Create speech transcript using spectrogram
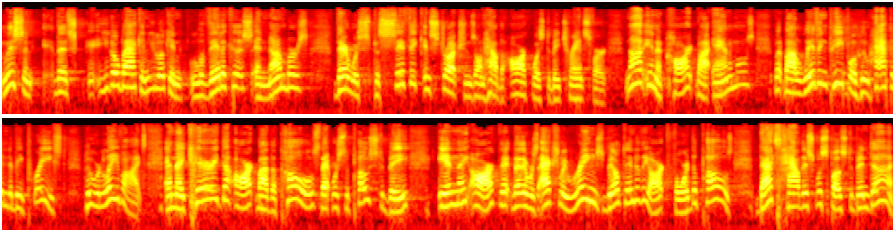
Listen, this, you go back and you look in Leviticus and Numbers, there were specific instructions on how the ark was to be transferred. Not in a cart by animals, but by living people who happened to be priests, who were Levites. And they carried the ark by the poles that were supposed to be in the ark. That there was actually rings built into the ark for the poles. That's how this was supposed to have been done.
